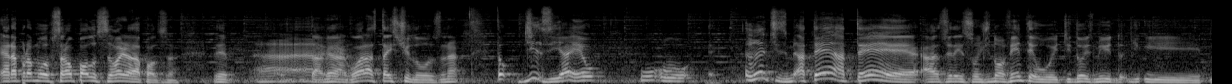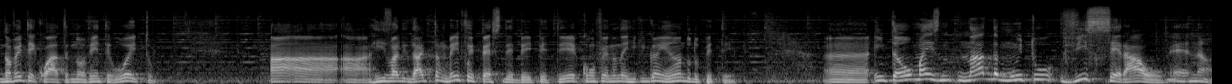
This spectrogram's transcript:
Era pra mostrar o Paulo São, olha lá, Paulo São. Ah, tá vendo? Agora tá estiloso, né? Então, dizia eu, o, o, antes, até, até as eleições de 98 e 2000 e 94 e 98, a, a, a rivalidade também foi PSDB e PT, com o Fernando Henrique ganhando do PT. Uh, ah, então, mas nada muito visceral. É, não.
